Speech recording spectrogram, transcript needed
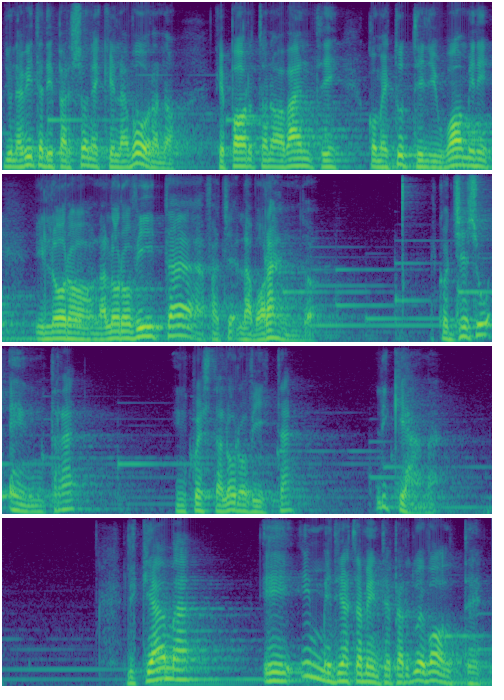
di una vita di persone che lavorano, che portano avanti come tutti gli uomini loro, la loro vita face, lavorando. Ecco, Gesù entra in questa loro vita, li chiama. Li chiama e immediatamente per due volte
